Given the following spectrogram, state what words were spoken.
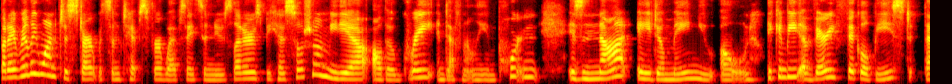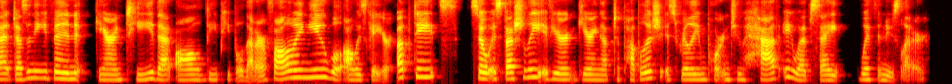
but I really wanted to start with some tips for websites and newsletters because social media, although great and definitely important, is not a domain you own. It can be a very fickle beast that doesn't even guarantee that all the people that are following you will always get your updates. So, especially if you're gearing up to publish, it's really important to have a website with a newsletter.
